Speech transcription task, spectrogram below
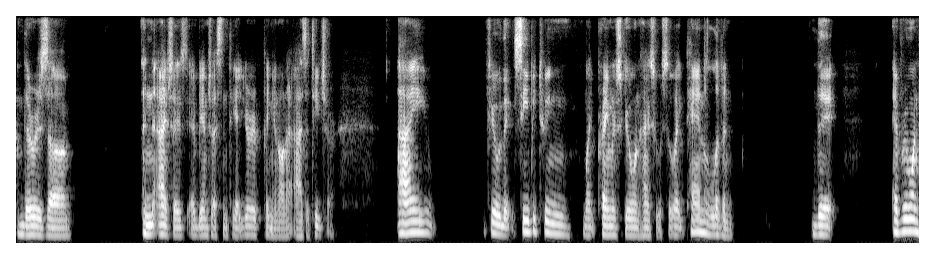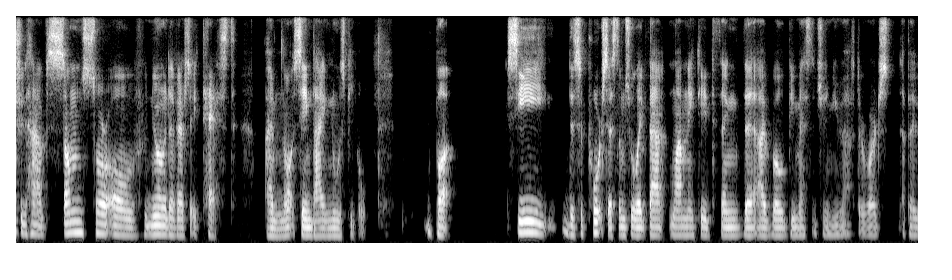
there is a and actually it'd be interesting to get your opinion on it as a teacher. I feel that see between like primary school and high school so like 10 11 that everyone should have some sort of neurodiversity test. I'm not saying diagnose people but see the support system so like that laminated thing that i will be messaging you afterwards about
